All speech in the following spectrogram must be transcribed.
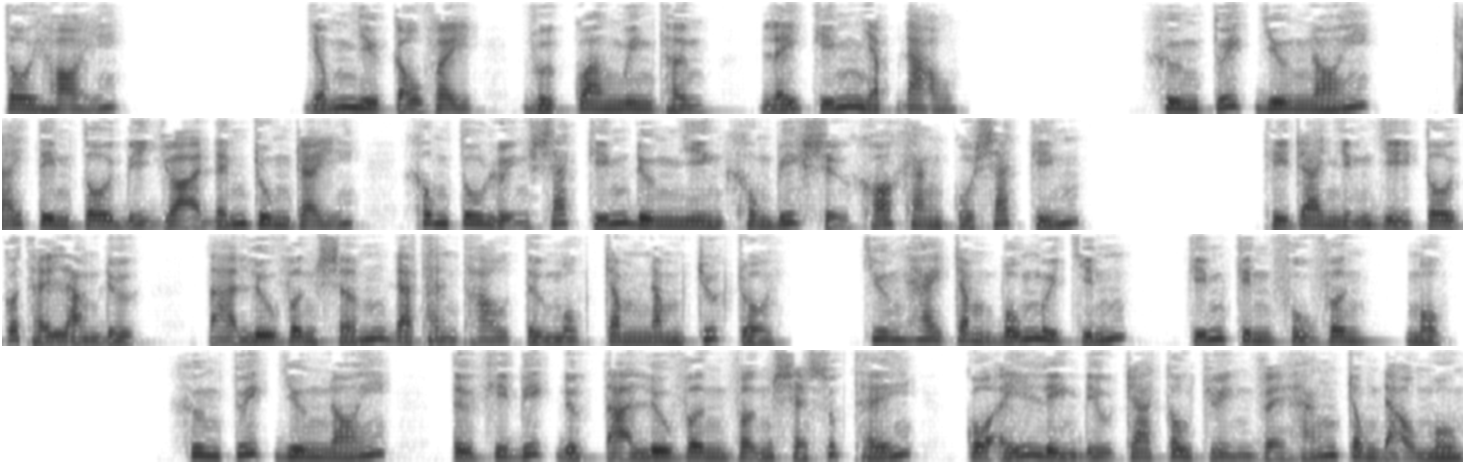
Tôi hỏi. giống như cậu vậy, vượt qua nguyên thần, lấy kiếm nhập đạo. Khương Tuyết Dương nói, trái tim tôi bị dọa đến run rẩy, không tu luyện sát kiếm đương nhiên không biết sự khó khăn của sát kiếm. Thì ra những gì tôi có thể làm được, tạ Lưu Vân sớm đã thành thạo từ 100 năm trước rồi. Chương 249, Kiếm Kinh Phù Vân, 1 Khương Tuyết Dương nói, từ khi biết được tạ Lưu Vân vẫn sẽ xuất thế, cô ấy liền điều tra câu chuyện về hắn trong đạo môn.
